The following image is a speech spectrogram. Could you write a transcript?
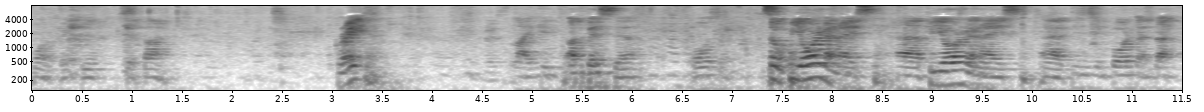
more effective, save time. Great. Like it at best, yeah. Awesome. So be organized. Uh, be organized. Uh, this is important. That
